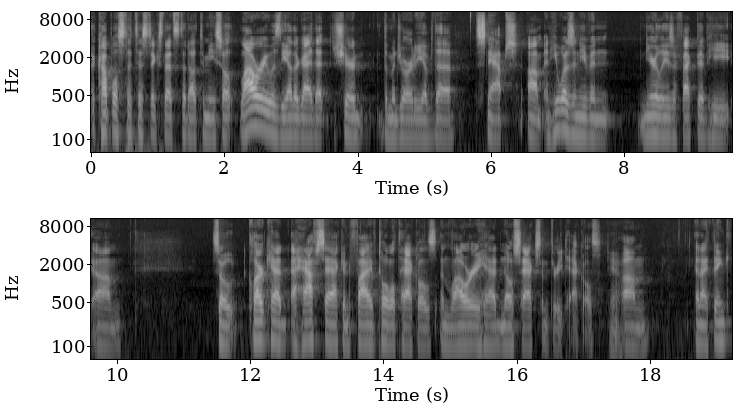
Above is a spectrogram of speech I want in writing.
a couple statistics that stood out to me. So Lowry was the other guy that shared the majority of the snaps, um, and he wasn't even nearly as effective. He um, so Clark had a half sack and five total tackles, and Lowry had no sacks and three tackles. Yeah. Um, and I think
